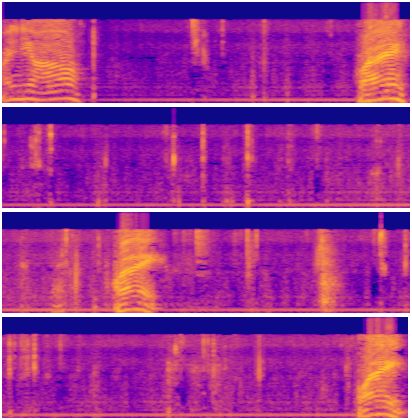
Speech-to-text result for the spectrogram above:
喂，你好，喂，喂，喂，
